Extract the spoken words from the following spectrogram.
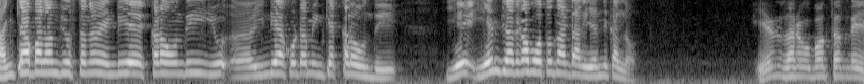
సంఖ్యాబలం చూస్తేనే ఎన్డీఏ ఎక్కడ ఉంది? ఇండియా కూటమి ఇంకెక్కడ ఉంది? ఏ ఏం జరగబోతుంది అంటారు ఈ ఎన్నికల్లో? ఏం జరగబోతుంది?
